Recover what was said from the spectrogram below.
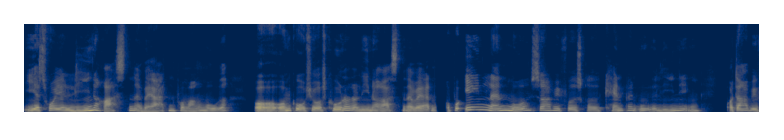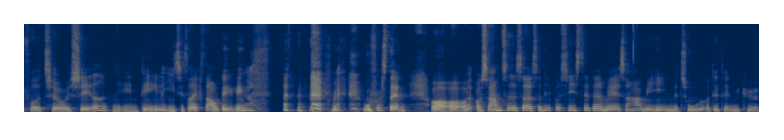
jeg tror, jeg ligner resten af verden på mange måder og omgås jo også kunder, der ligner resten af verden. Og på en eller anden måde, så har vi fået skrevet Kanban ud af ligningen, og der har vi fået terroriseret en del af IT-driftafdelinger med uforstand. Og, og, og, og samtidig så er altså lige præcis det der med, så har vi en metode, og det er den, vi kører.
